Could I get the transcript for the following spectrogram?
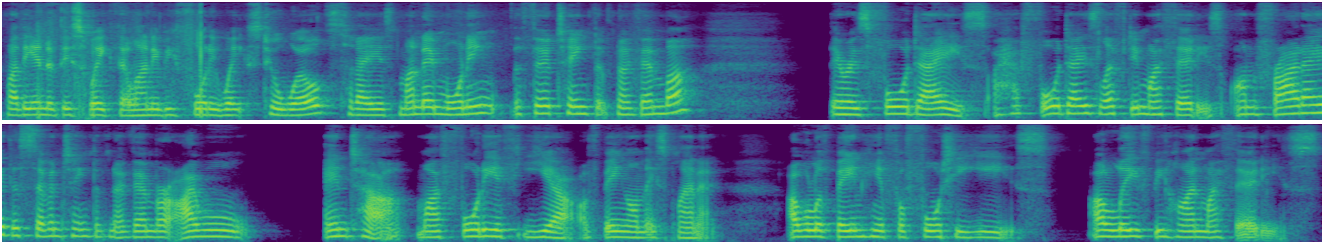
By the end of this week there'll only be 40 weeks till Worlds. Today is Monday morning, the 13th of November. There is 4 days. I have 4 days left in my 30s. On Friday the 17th of November I will enter my 40th year of being on this planet. I will have been here for 40 years. I'll leave behind my 30s.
